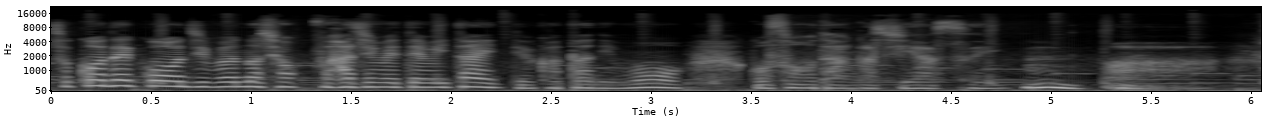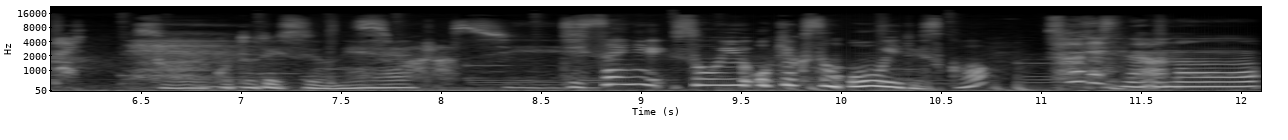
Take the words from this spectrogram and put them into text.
そこでこう自分のショップ始めてみたいっていう方にもご相談がしやすい。うんああ、そういうことですよ素ね。晴らしい。実際にそういうお客さん多いですか？そうですね、あの、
